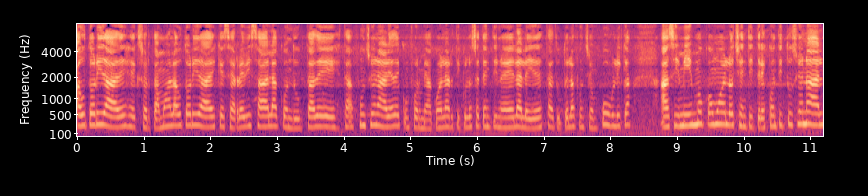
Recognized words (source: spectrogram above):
Autoridades, exhortamos a las autoridades que sea revisada la conducta de esta funcionaria de conformidad con el artículo 79 de la Ley de Estatuto de la Función Pública, asimismo como el 83 constitucional,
